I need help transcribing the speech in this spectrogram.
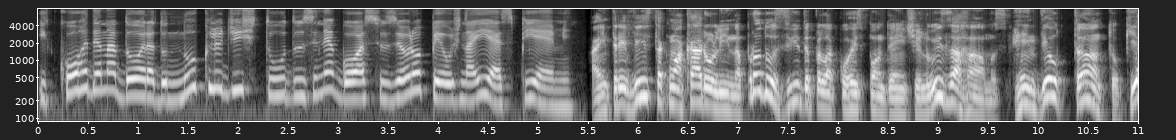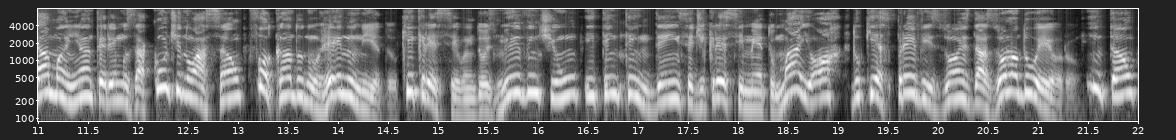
e coordenadora do Núcleo de Estudos e Negócios Europeus na ISPM. A entrevista com a Carolina, produzida pela correspondente Luísa Ramos, rendeu tanto que amanhã teremos a continuação focando no Reino Unido, que cresceu em 2021 e tem tendência de crescimento maior do que as previsões da zona do euro. Então,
